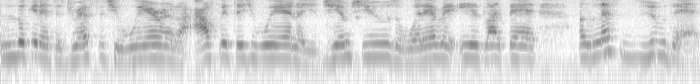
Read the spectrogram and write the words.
looking at the dress that you're wearing or the outfit that you're wearing or your gym shoes or whatever it is like that uh, let's do that.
